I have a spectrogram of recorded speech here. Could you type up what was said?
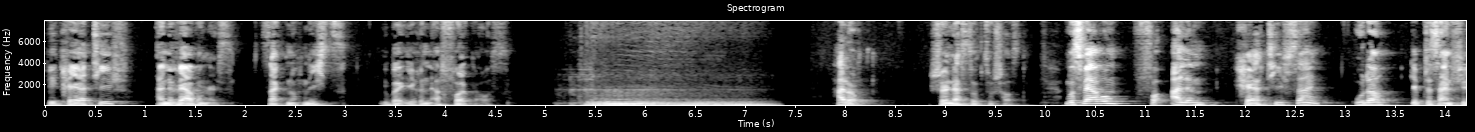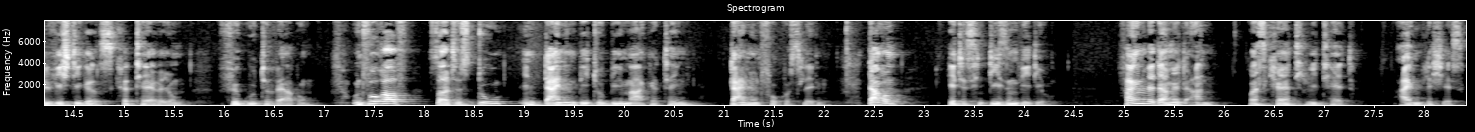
Wie kreativ eine Werbung ist, sagt noch nichts über ihren Erfolg aus. Hallo, schön, dass du zuschaust. Muss Werbung vor allem kreativ sein oder gibt es ein viel wichtigeres Kriterium für gute Werbung? Und worauf solltest du in deinem B2B-Marketing deinen Fokus legen? Darum geht es in diesem Video. Fangen wir damit an, was Kreativität eigentlich ist.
